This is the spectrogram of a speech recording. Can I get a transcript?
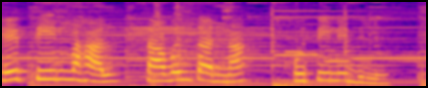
हे तीन महाल सावंतांना होतीने दिले.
